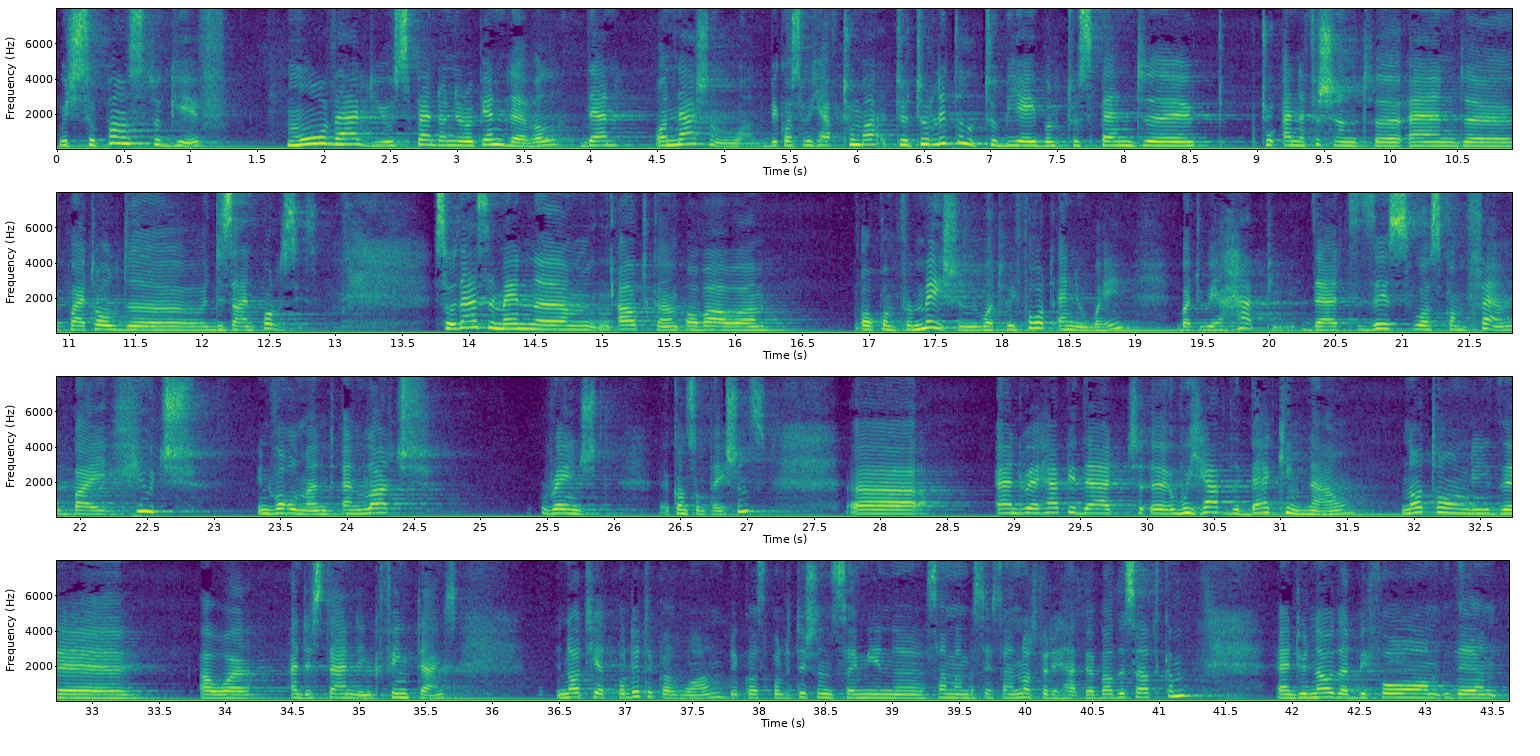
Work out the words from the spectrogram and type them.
which is supposed to give more value spent on European level than on national one, because we have too, much, too, too little to be able to spend uh, to inefficient uh, and uh, quite old uh, design policies. So that's the main um, outcome of our or confirmation, what we thought anyway, but we are happy that this was confirmed by huge involvement and large ranged consultations. And we're happy that uh, we have the backing now, not only the, our understanding think tanks, not yet political one, because politicians, I mean, uh, some member are not very happy about this outcome. And you know that before the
